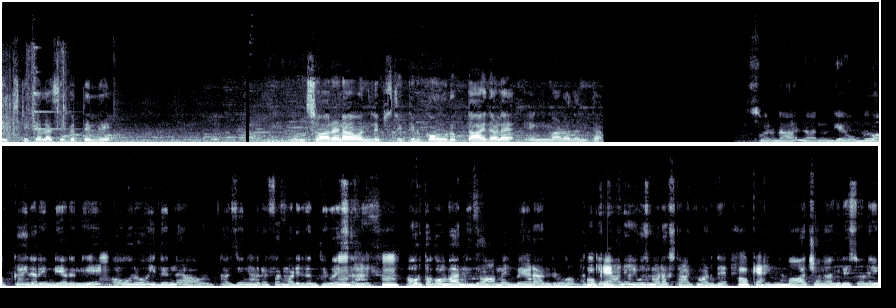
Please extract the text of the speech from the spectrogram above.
ಲಿಪ್ಸ್ಟಿಕ್ ಎಲ್ಲ ಸಿಗುತ್ತೆ ಇಲ್ಲಿ. ನಮ್ಮ ಸ್ವರ್ಣ ಒಂದು ಲಿಪ್ಸ್ಟಿಕ್ ಹಿಡ್ಕೊಂಡು ಹುಡುಕ್ತಾ ಇದ್ದಾಳೆ, ಹೆಂಗ್ ಮಾಡೋದಂತ. ಸ್ವರ್ಣ ನನ್ಗೆ ಒಬ್ರು ಅಕ್ಕ ಇದಾರೆ ಇಂಡಿಯಾದಲ್ಲಿ ಅವರು ಇದನ್ನ ಅವ್ರ ಕಸಿನ್ ರೆಫರ್ ಮಾಡಿದ್ರಂತ ಯು ಎಸ್ ಅಲ್ಲಿ. ಅವ್ರು ತಗೊಂಬ ಅಂದಿದ್ರು ಆಮೇಲೆ ಬೇಡ ಅಂದ್ರು. ಅದಕ್ಕೆ ನಾನೇ ಯೂಸ್ ಮಾಡಕ್ ಸ್ಟಾರ್ಟ್ ಮಾಡಿದೆ. ತುಂಬಾ ಚೆನ್ನಾಗಿದೆ ಸ್ವರ್ಣ ಈ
